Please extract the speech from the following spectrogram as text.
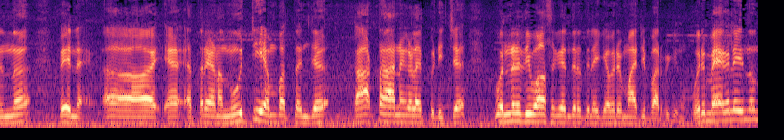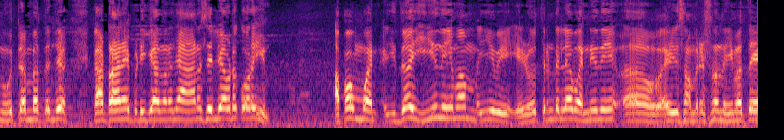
നിന്ന് പിന്നെ എത്രയാണ്? നൂറ്റി എൺപത്തഞ്ച് കാട്ടാനകളെ പിടിച്ച് പുനരധിവാസ കേന്ദ്രത്തിലേക്ക് അവർ മാറ്റി പാർപ്പിക്കുന്നു ഒരു മേഖലയിൽ നിന്ന് നൂറ്റമ്പത്തഞ്ച് കാട്ടാനയെ പിടിക്കാന്ന് പറഞ്ഞാൽ ആനശല്യം അവിടെ കുറയും. അപ്പം ഇത് ഈ നിയമം ഈ എഴുപത്തിരണ്ടിലെ വന്യ സംരക്ഷണ നിയമത്തെ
